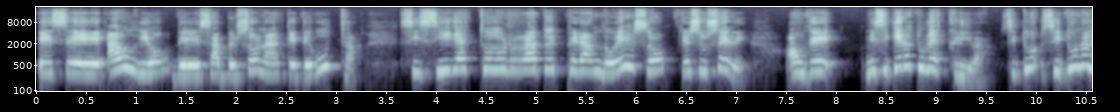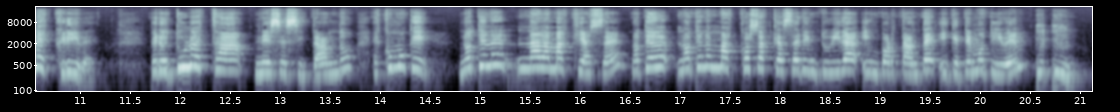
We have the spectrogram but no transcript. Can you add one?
ese audio de esa persona que te gusta. Si sigues todo el rato esperando eso, ¿qué sucede? Aunque ni siquiera tú le escribas, si tú, si tú no le escribes, pero tú lo estás necesitando, es como que no tienes nada más que hacer, no tienes, no más cosas que hacer en tu vida importantes y que te motiven.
